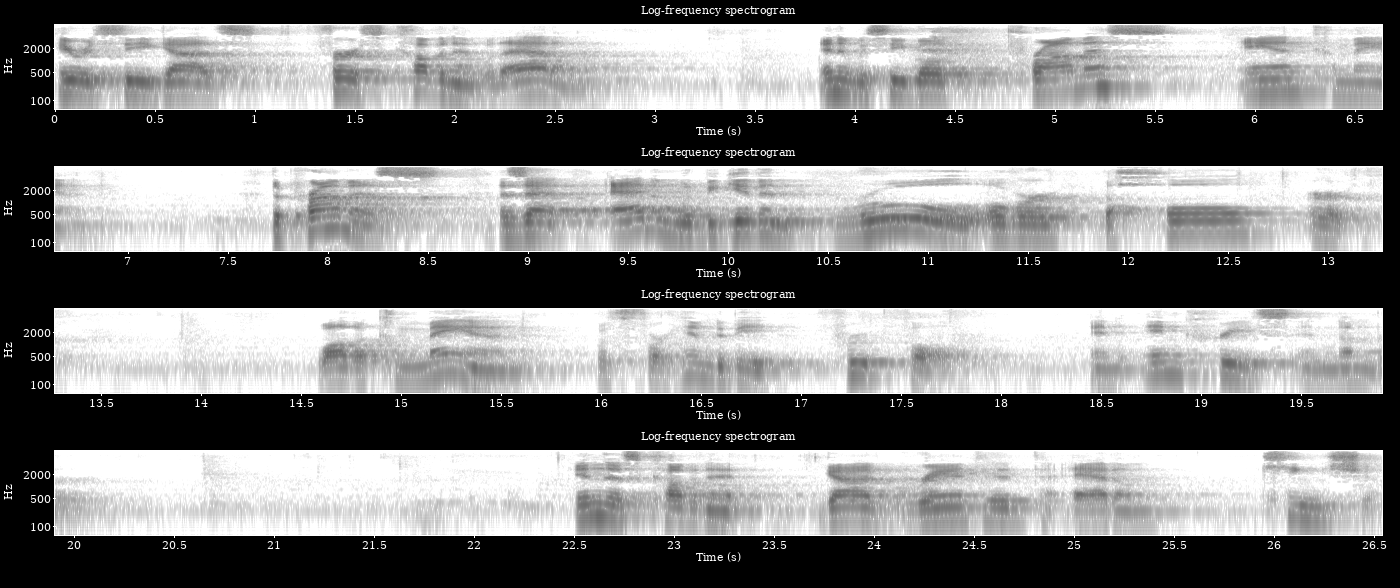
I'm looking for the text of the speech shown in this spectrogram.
Here we see God's first covenant with Adam. In it, we see both promise and command. The promise is that Adam would be given rule over the whole earth, while the command was for him to be fruitful and increase in number. In this covenant, God granted to Adam kingship.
